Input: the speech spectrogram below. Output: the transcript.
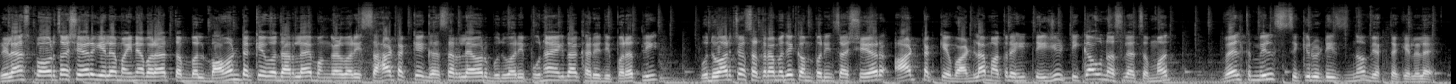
रिलायन्स पॉवरचा शेअर गेल्या महिन्याभरात तब्बल बावन्न टक्के वधारलाय मंगळवारी सहा टक्के घसरल्यावर बुधवारी पुन्हा एकदा खरेदी परतली. बुधवारच्या सत्रामध्ये कंपनीचा शेअर आठ टक्के वाढला मात्र ही तेजी टिकाऊ नसल्याचं मत वेल्थ मिल्स सिक्युरिटीजनं व्यक्त केलेलं आहे.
